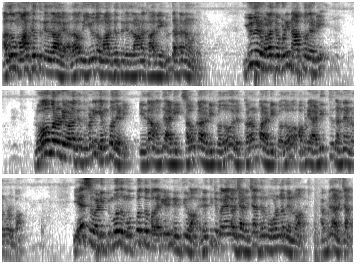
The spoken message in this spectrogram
அதுவும் மார்க்கத்துக்கு எதிராக அதாவது யூத மார்க்கத்துக்கு எதிரான காரியங்கள் தண்டனை உண்டு. யூதர் வழக்கப்படி நாற்பது அடி ரோமருடைய வழக்கத்தின்படி எண்பது அடி. இதுதான் வந்து அடி சவுக்கால் அடிப்பதோ இல்லை பிறம்பால் அடிப்பதோ அப்படி அடித்து தண்டனை கொடுப்பாங்க. இயேசு அடிக்கும் போது முப்பத்தொன்பது அடி அடி நிறுத்திடுவாங்க. நிறுத்திட்டு கொஞ்ச அடிச்சா திரும்ப ஒண்ணுல தின்னுவாங்க எண்ணுவாங்க. அப்படிதான் அடிச்சாங்க.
